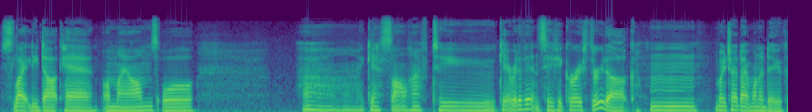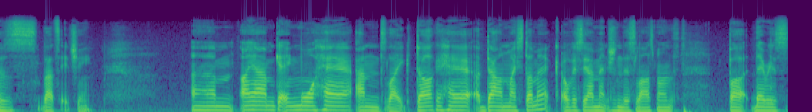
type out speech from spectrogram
slightly dark hair on my arms or uh, I guess I'll have to get rid of it and see if it grows through dark. Hmm, which I don't want to do because that's itchy. Um, I am getting more hair and like darker hair down my stomach. Obviously, I mentioned this last month, but there is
